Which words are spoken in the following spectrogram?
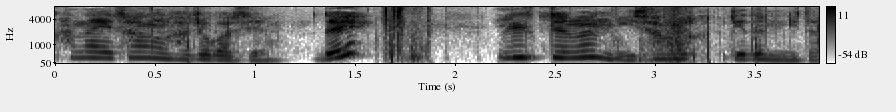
하나의 상을 가져가세요. 네? 1등은 이 상을 갖게 됩니다.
